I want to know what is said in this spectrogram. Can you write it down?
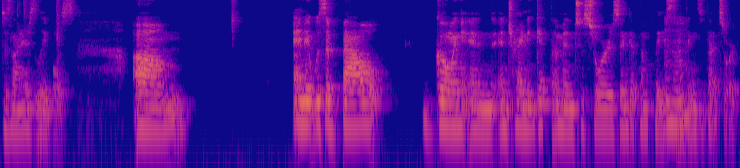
designers labels. Um, and it was about going in and trying to get them into stores and get them placed Mhm. and things of that sort.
